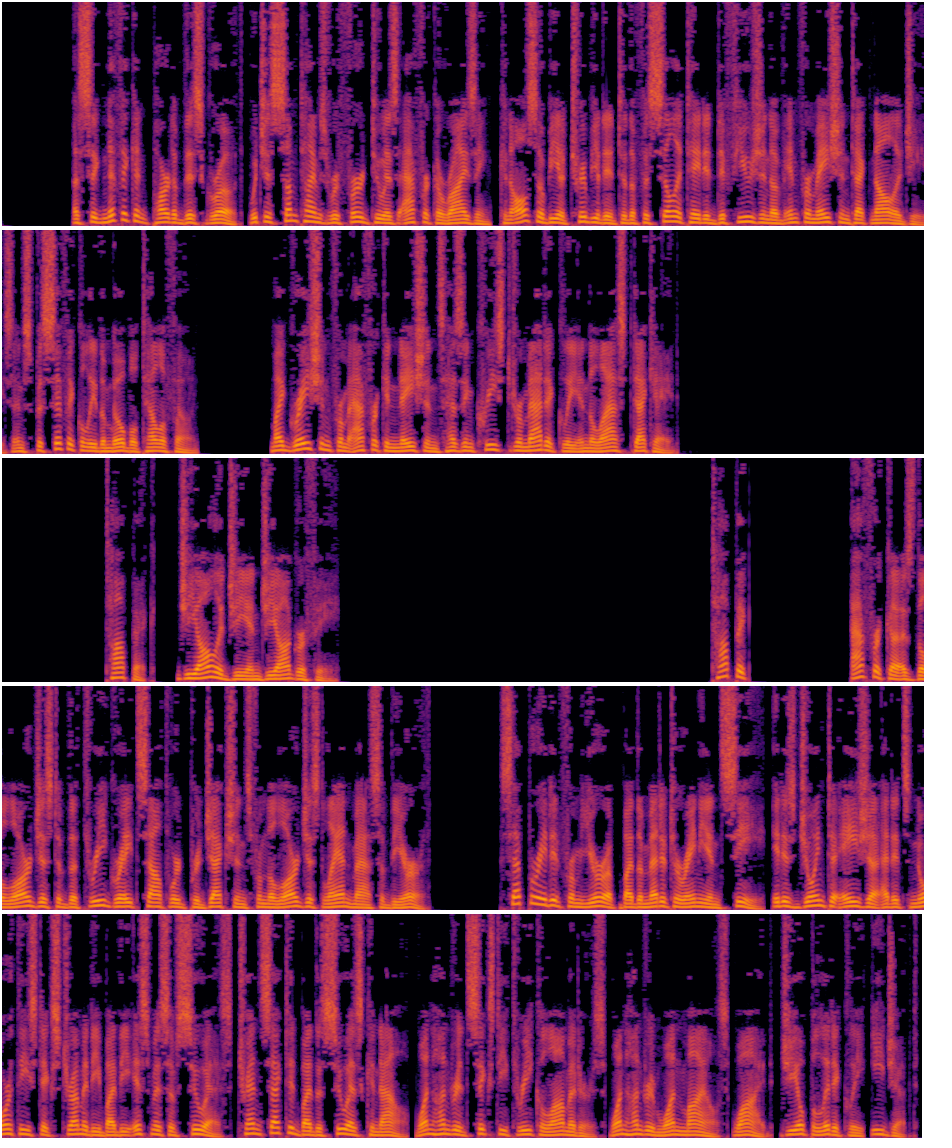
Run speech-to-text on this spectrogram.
A significant part of this growth, which is sometimes referred to as Africa Rising, can also be attributed to the facilitated diffusion of information technologies and specifically the mobile telephone. Migration from African nations has increased dramatically in the last decade. Geology and geography Africa is the largest of the three great southward projections from the largest landmass of the Earth. Separated from Europe by the Mediterranean Sea, it is joined to Asia at its northeast extremity by the Isthmus of Suez, transected by the Suez Canal, 163 kilometers (101 miles) wide. Geopolitically, Egypt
